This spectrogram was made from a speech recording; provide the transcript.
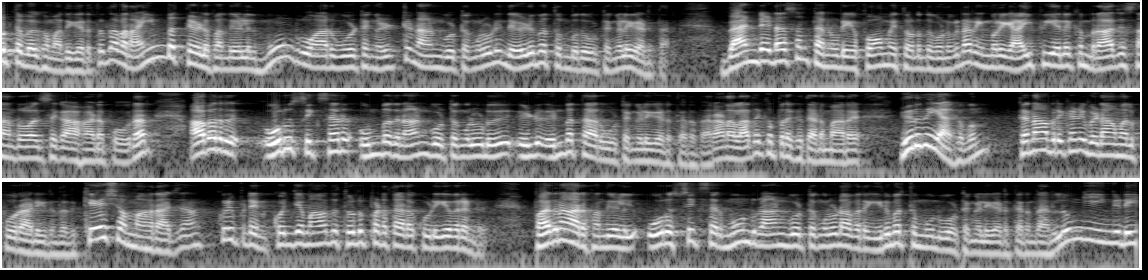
ஓட்ட வேகம் அதிகரித்தது. அவர் ஐம்பத்தேழு பந்துகளில் மூன்று ஆறு ஓட்டங்கள் எட்டு நான்கு ஓட்டங்களோடு இந்த எழுபத்தொன்பது ஓட்டங்களை எடுத்தார். வேண்டடாசன் தன்னுடைய ஃபார்மை தொடர்ந்து கொண்டுகிறார். இம்முறை ஐபிஎலுக்கும் ராஜஸ்தான் ராயல்ஸுக்காக ஆட போகிறார் அவர் ஒரு சிக்ஸர் ஒன்பது நான்கு ஓட்டங்களோடு எழு எண்பத்தாறு ஓட்டங்களை எடுத்திருந்தார். ஆனால் அதுக்கு பிறகு தடுமாற இறுதியாகவும் தென்னாப்பிரிக்கனை விடாமல் போராடி இருந்தது. கேஷவ் மகாராஜ் தான் குறிப்பிட்டேன் கொஞ்சமாவது துடுப்படுத்தாடக்கூடியவர் என்று. பதினாறு பந்துகளில் ஒரு சிக்ஸர் மூன்று நான்கு ஓட்டங்களோடு அவர் இருபத்தி மூன்று ஓட்டங்களை எடுத்திருந்தார். லுங்கி இங்கிடி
